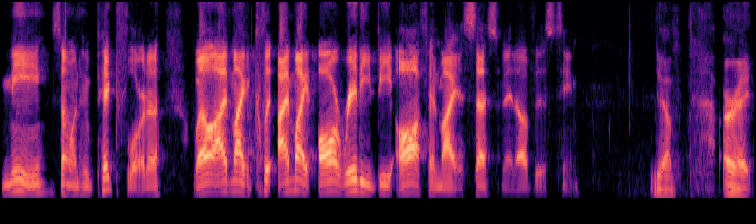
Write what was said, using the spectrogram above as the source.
me, someone who picked Florida, well, I might cl- I might already be off in my assessment of this team. Yeah. All right.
